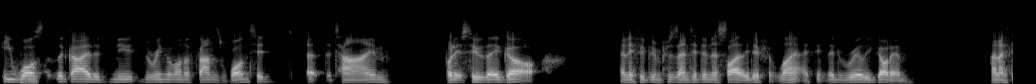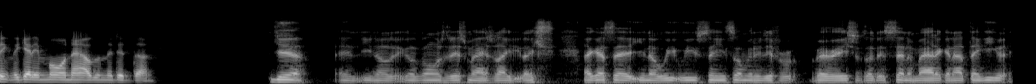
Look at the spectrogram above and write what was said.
He mm. wasn't the guy that knew the Ring of Honor fans wanted at the time, but it's who they got. And if he'd been presented in a slightly different light, I think they'd really got him. And I think they get him more now than they did then. Yeah, and you know going to this match like like like I said, you know we we've seen so many different variations of this cinematic, and I think even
